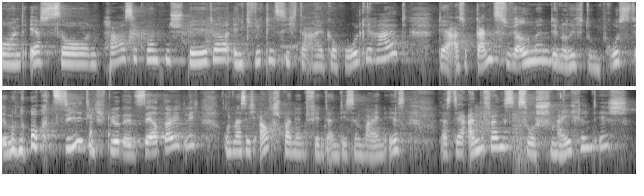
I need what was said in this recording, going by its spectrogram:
Und erst so ein paar Sekunden später entwickelt sich der Alkoholgehalt, der also ganz wärmend in Richtung Brust immer noch zieht. Ich spüre den sehr deutlich. Und was ich auch spannend finde an diesem Wein ist, dass der anfangs so schmeichelnd ist,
